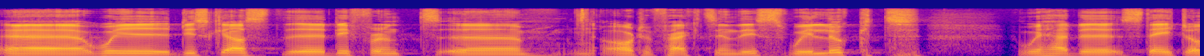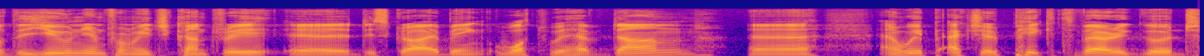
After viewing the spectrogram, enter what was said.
Uh, we discussed the different uh, artifacts in this. We looked, we had a state of the union from each country describing what we have done, and we actually picked very good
